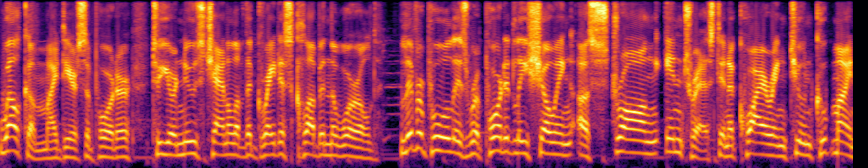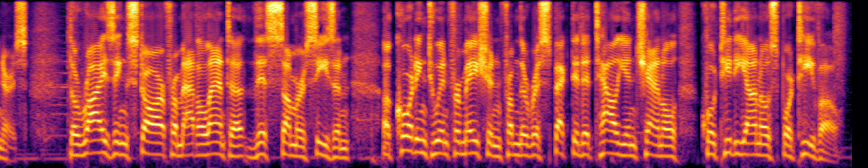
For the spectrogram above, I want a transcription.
Welcome, my dear supporter, to your news channel of the greatest club in the world. Liverpool is reportedly showing a strong interest in acquiring Teun Koopmeiners, the rising star from Atalanta this summer season, according to information from the respected Italian channel Quotidiano Sportivo.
